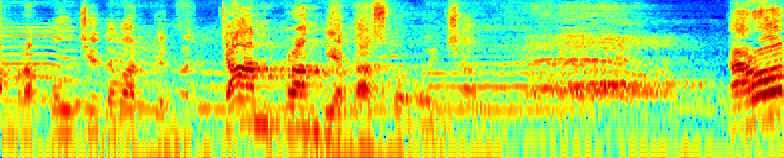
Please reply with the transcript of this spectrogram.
আমরা পৌঁছে দেওয়ার জন্য যান প্রাণ দিয়ে কাজ করব ইনশাআল্লাহ। কারণ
